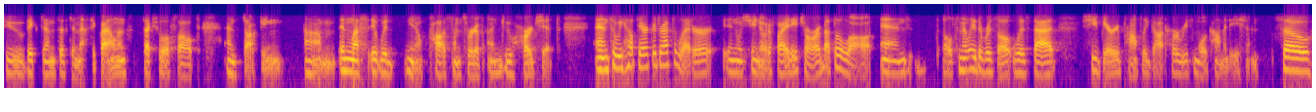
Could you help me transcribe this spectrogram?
to victims of domestic violence, sexual assault, and stalking, um, unless it would, you know, cause some sort of undue hardship. And so we helped Erica draft a letter in which she notified HR about the law, and ultimately the result was that she very promptly got her reasonable accommodation. So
